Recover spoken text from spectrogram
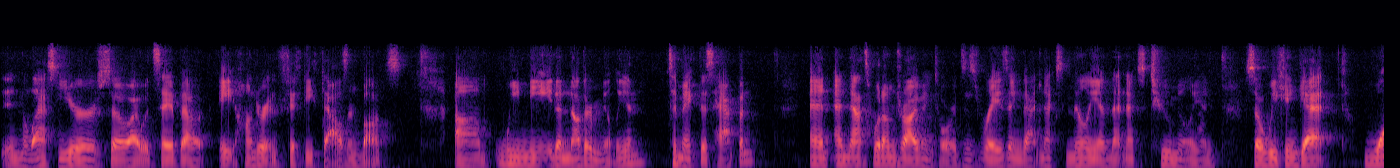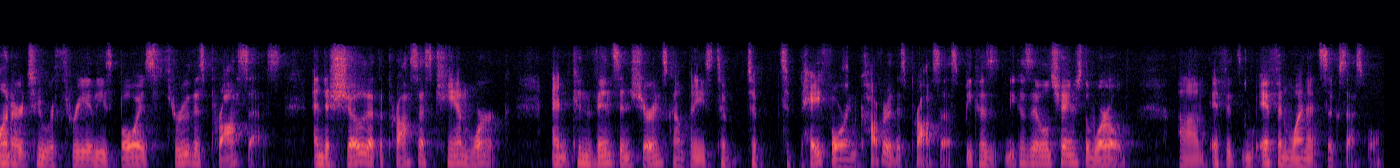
in the last year or so, I would say about 850,000 bucks. Um, we need another million to make this happen. And, and that's what I'm driving towards is raising that next million, that next two million, so we can get one or two or three of these boys through this process and to show that the process can work and convince insurance companies to, to, to pay for and cover this process because because it will change the world um, if it's if and when it's successful.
